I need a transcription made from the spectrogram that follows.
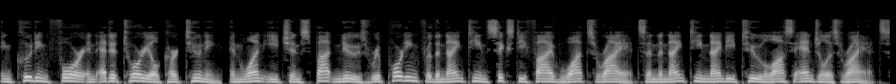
including four in editorial cartooning, and one each in spot news reporting for the 1965 Watts riots and the 1992 Los Angeles riots.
